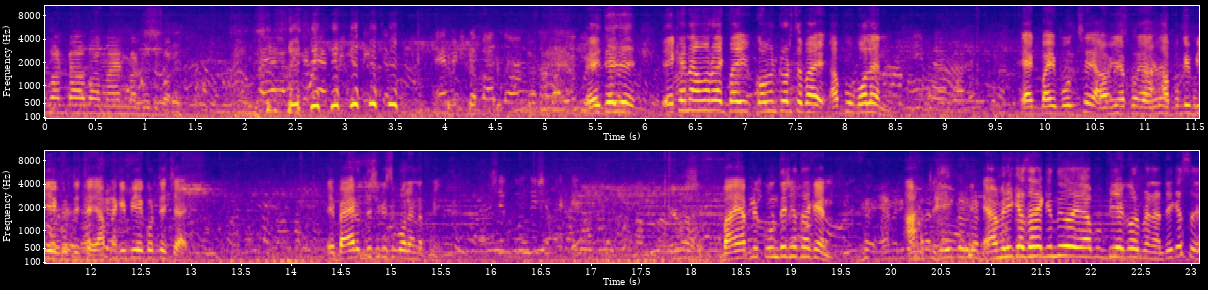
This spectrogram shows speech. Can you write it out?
উগান্ডা বা মায়ানমার যেতে পারেন। এই যে এখানে আমার এক ভাই কমেন্ট করছে ভাই আপু বলেন। এক ভাই বলছে আমি আপনার আপুকে বিয়ে করতে চাই আপনাকে বিয়ে করতে চাই। এই ভাইয়ের উদ্দেশ্যে কিছু বলেন আপনি। সে কোন দেশে থাকে? ভাই আপনি কোন দেশে থাকেন। আমেরিকা ছাড়া কিন্তু আপু বিয়ে করবে না ঠিক আছে?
